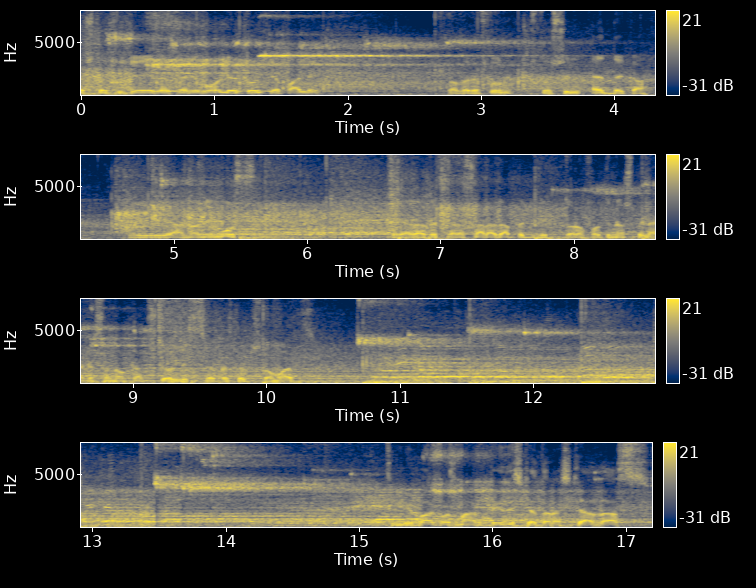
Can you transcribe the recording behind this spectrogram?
Εύστοχη και η δεύτερη βολή του και πάλι θα βρεθούν στο συν 11 οι ανωνυμούς 34-45 δείχνει τώρα ο φωτεινός πίνακας ενώ ο Κατσιόλης επέστρεψε στο μάτς. Τσιλιβάκος Μαρτίδης και τώρα Σκιαδάς.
